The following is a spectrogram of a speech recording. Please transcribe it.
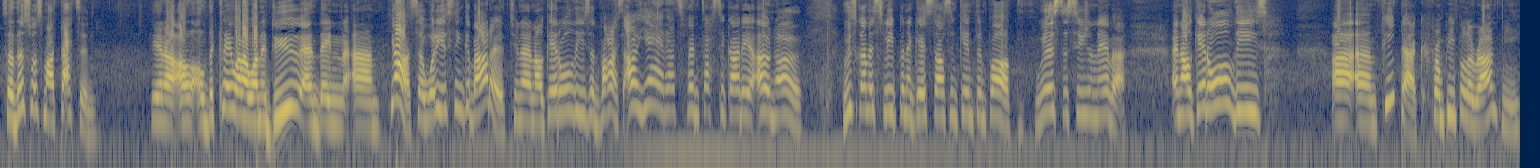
So this was my pattern. You know, I'll, I'll declare what I want to do, and then, um, yeah, so what do you think about it? You know, and I'll get all these advice. Oh, yeah, that's a fantastic idea. Oh, no, who's going to sleep in a guest house in Kempton Park? Worst decision ever. And I'll get all these uh, um, feedback from people around me.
